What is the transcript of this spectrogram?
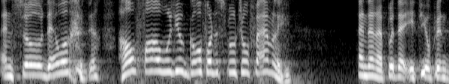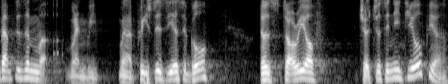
And so there were, how far will you go for the spiritual family? And then I put that Ethiopian baptism uh, when we when I preached this years ago. The story of churches in Ethiopia.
